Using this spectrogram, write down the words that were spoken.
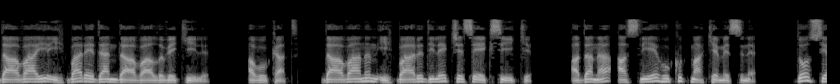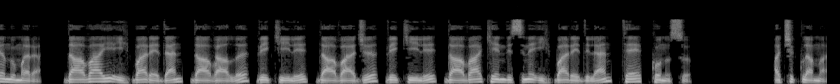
Davayı ihbar eden davalı vekili. Avukat. Davanın ihbarı dilekçesi eksi 2. Adana, Asliye Hukuk Mahkemesi'ne. Dosya numara. Davayı ihbar eden, davalı, vekili, davacı, vekili, dava kendisine ihbar edilen, T, konusu. Açıklama.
